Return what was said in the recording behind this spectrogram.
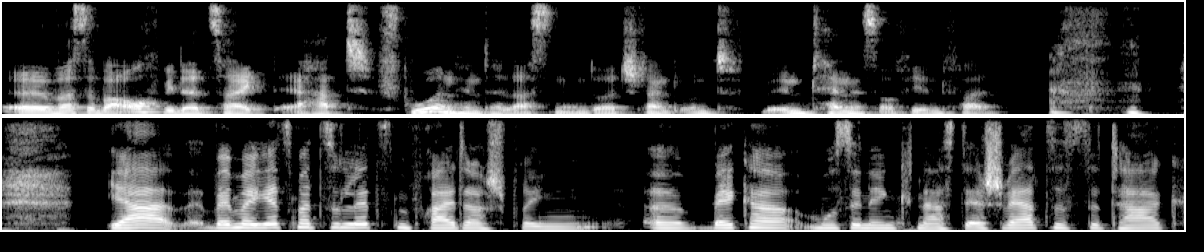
äh, was aber auch wieder zeigt, er hat Spuren hinterlassen in Deutschland und im Tennis auf jeden Fall. Ja, wenn wir jetzt mal zu letzten Freitag springen. Äh, Becker muss in den Knast. Der schwärzeste Tag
